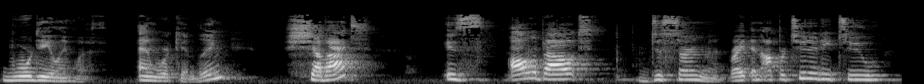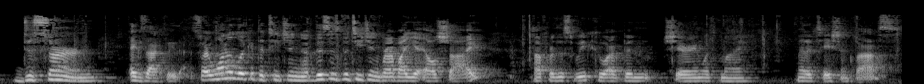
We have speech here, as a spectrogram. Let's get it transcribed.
we're dealing with and we're kindling? Shabbat is all about discernment, right? An opportunity to discern exactly that. So I want to look at the teaching this is the teaching of Rabbi Yael Shy uh, for this week, who I've been sharing with my meditation class.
